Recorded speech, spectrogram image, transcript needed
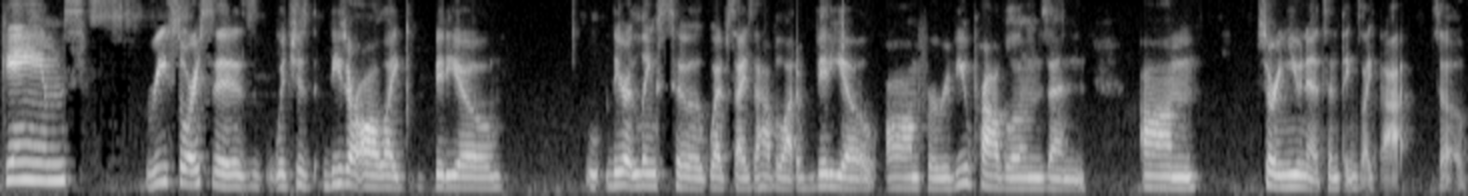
games, resources, which is these are all like video. There are links to websites that have a lot of video um, for review problems and um, certain units and things like that. So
